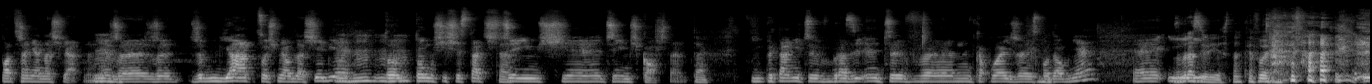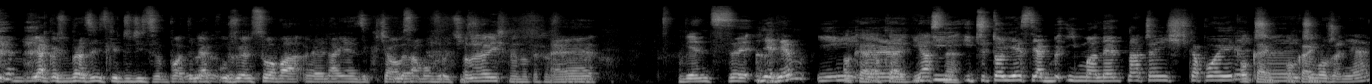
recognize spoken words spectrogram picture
patrzenia na świat? Mm. Że, że żebym ja coś miał dla siebie, Mhm, to, mhm. to musi się stać Tak. czyimś, e, czyimś kosztem. Tak. I pytanie, czy w, Brazy- czy w capoeirze jest podobnie? E, I Z Brazylii jest, tak? Capoeira. jakoś brazylijskie jiu-jitsu, po tym jak użyłem słowa e, na język, chciało No. samo wrócić. Rozmawialiśmy, no też. E, więc e, nie wiem i, e, okej, i, jasne. i, i czy to jest jakby immanentna część capoeiry, Okej, czy, czy może nie?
